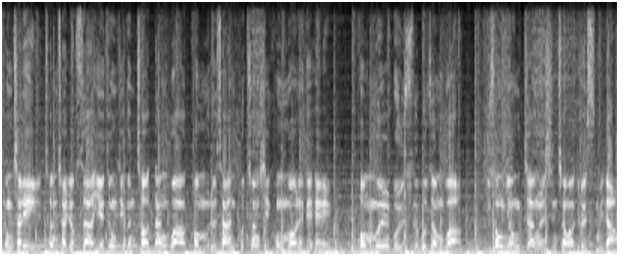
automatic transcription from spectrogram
경찰이 전철역사 예정지 근처 땅과 건물을 산 포천시 공무원에 대해 건물 몰수 보정과 구속영장을 신청하기로 했습니다.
